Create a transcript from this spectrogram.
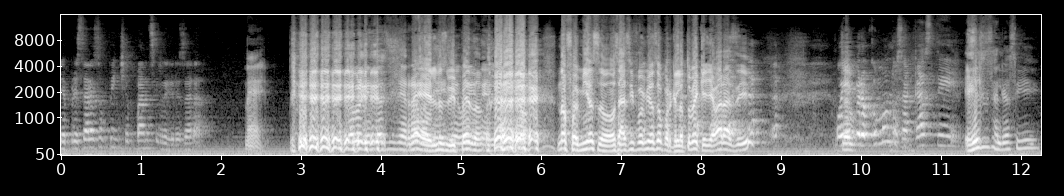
le prestaras un pinche pan si regresara. Eh. No, porque entonces cerraba Eh, no es mi pedo. no fue mioso, o sea, sí fue mioso porque lo tuve que llevar así. Oye, pero ¿cómo lo sacaste? Él se salió así.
